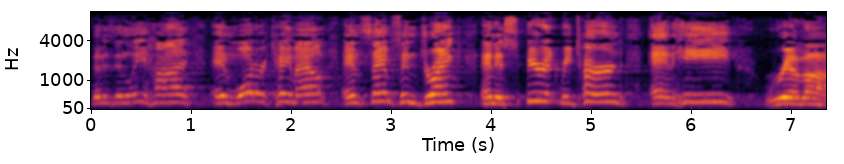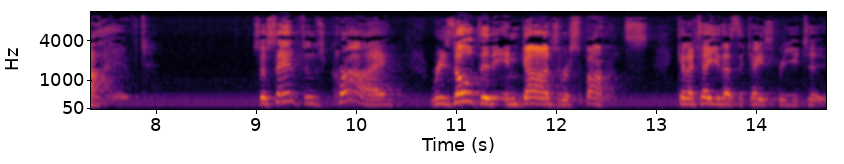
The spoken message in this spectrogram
that is in Lehi, and water came out, and Samson drank, and his spirit returned, and he revived. So Samson's cry resulted in God's response. Can I tell you that's the case for you too?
